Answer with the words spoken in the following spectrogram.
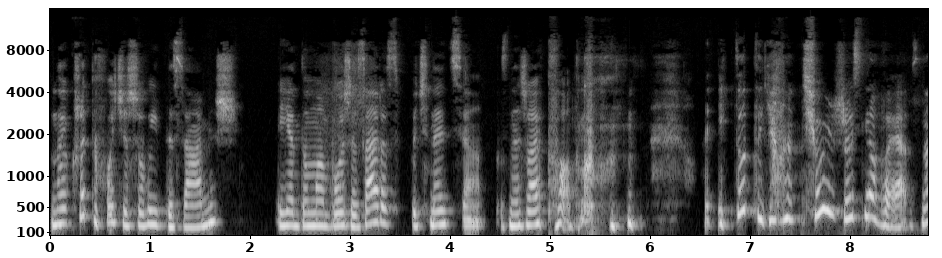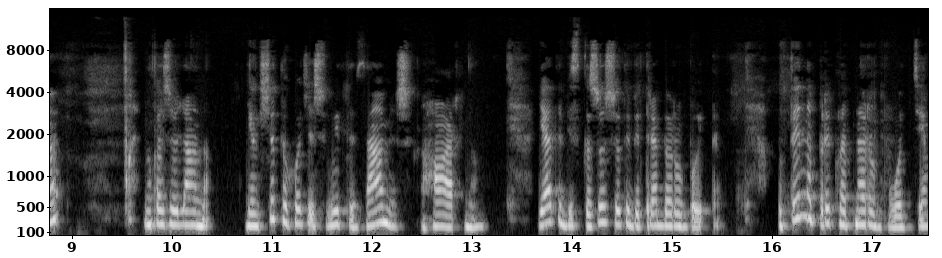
ну якщо ти хочеш вийти заміж, і я думаю, Боже, зараз почнеться знижай планку. І тут я чую щось нове. знаєте. Він каже, Уляна, якщо ти хочеш вийти заміж гарно, я тобі скажу, що тобі треба робити. Ти, наприклад, на роботі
